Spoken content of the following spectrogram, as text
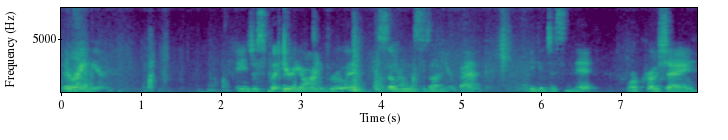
They're right here. And you just put your yarn through it. So when this is on your back, you can just knit or crochet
